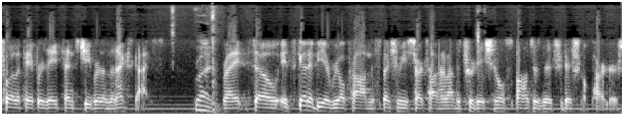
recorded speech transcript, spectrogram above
toilet paper is eight cents cheaper than the next guy's. Right. Right. So it's going to be a real problem, especially when you start talking about the traditional sponsors and the traditional partners.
